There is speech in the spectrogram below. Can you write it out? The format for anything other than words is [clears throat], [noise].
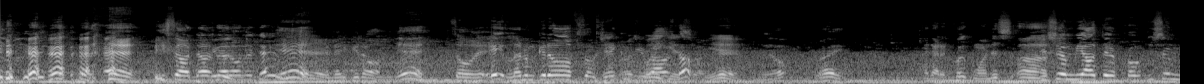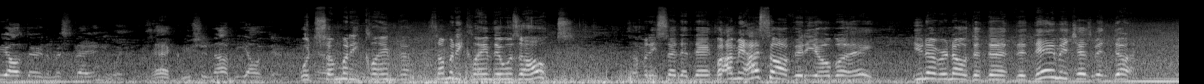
[laughs] Esau does that on the day. Yeah. And they get off. Yeah. So hey, let them get off so Jacob That's be where roused up. from, Yeah. You know? Right. I got a quick one. This uh You shouldn't be out there pro you shouldn't be out there in the midst of that anyway. Exactly. You should not be out there. Which somebody claimed That, somebody claimed there was a hoax. Somebody said that they but I mean I saw a video, but hey, you never know. The the, the damage has been done.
